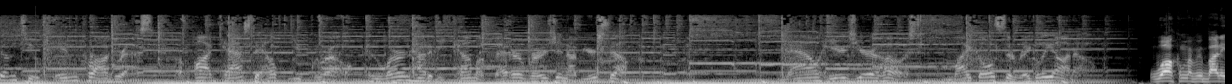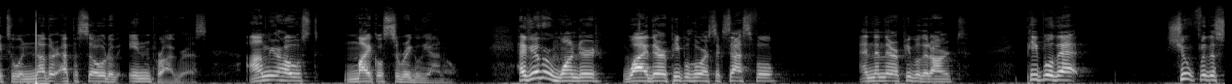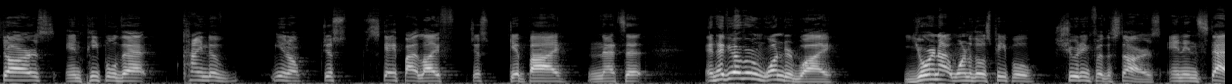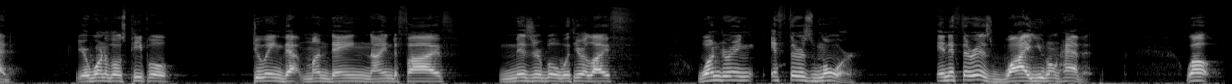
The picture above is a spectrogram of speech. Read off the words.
Welcome to In Progress, a podcast to help you grow and learn how to become a better version of yourself. Now, here's your host, Michael Sirigliano. Welcome, everybody, to another episode of In Progress. I'm your host, Michael Sirigliano. Have you ever wondered why there are people who are successful and then there are people that aren't? People that shoot for the stars and people that kind of, you know, just skate by life, just get by, and that's it. And have you ever wondered why you're not one of those people shooting for the stars and instead you're one of those people doing that mundane nine to five, miserable with your life, wondering if there's more? And if there is, why you don't have it? Well,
